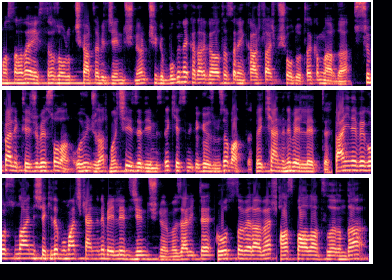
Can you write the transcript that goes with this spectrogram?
savunmasına da ekstra zorluk çıkartabileceğini düşünüyorum. Çünkü bugüne kadar Galatasaray'ın karşılaşmış olduğu takımlarda Süper Lig tecrübesi olan oyuncular maçı izlediğimizde kesinlikle gözümüze battı ve kendini belli etti. Ben yine Vegors'un aynı şekilde bu maç kendini belli edeceğini düşünüyorum. Özellikle Ghost'la beraber pas bağlantılarında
